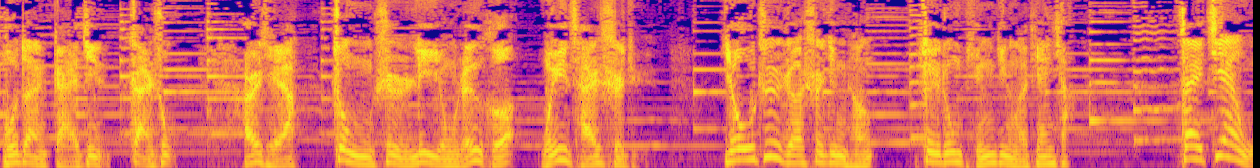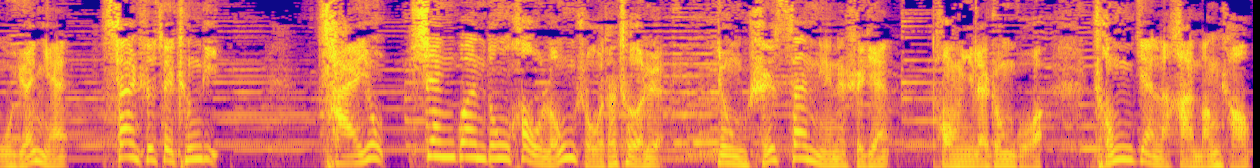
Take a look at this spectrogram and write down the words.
不断改进战术，而且啊重视利用人和，唯才是举，有志者事竟成，最终平定了天下。在建武元年。三十岁称帝，采用先关东后龙首的策略，用十三年的时间统一了中国，重建了汉王朝。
